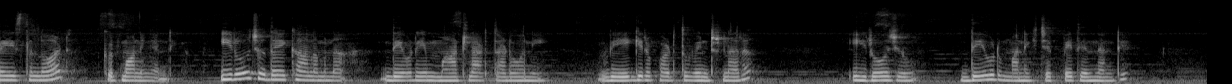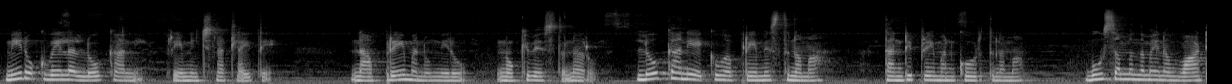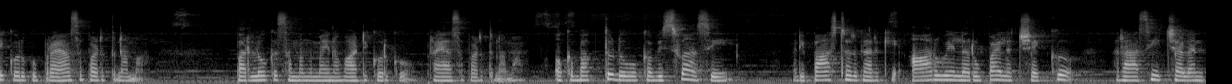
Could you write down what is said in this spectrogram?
Praise the Lord good morning అండి. ఈరోజు ఉదయకాలమున దేవుడు ఏం మాట్లాడతాడో అని వేగిరపడుతూ వింటున్నారా? ఈరోజు దేవుడు మనకి చెప్పేది ఏంటంటే మీరు ఒకవేళ లోకాన్ని ప్రేమించినట్లయితే నా ప్రేమను మీరు నొక్కివేస్తున్నారు. లోకాన్ని ఎక్కువ ప్రేమిస్తున్నామా? తండ్రి ప్రేమను కోరుతున్నామా? భూ సంబంధమైన వాటి కొరకు ప్రయాసపడుతున్నామా? పరలోక సంబంధమైన వాటి కొరకు ప్రయాసపడుతున్నామా? ఒక భక్తుడు ఒక విశ్వాసి మరి పాస్టర్ గారికి ఆరు వేల రూపాయల చెక్ రాసి ఇచ్చాడంట.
